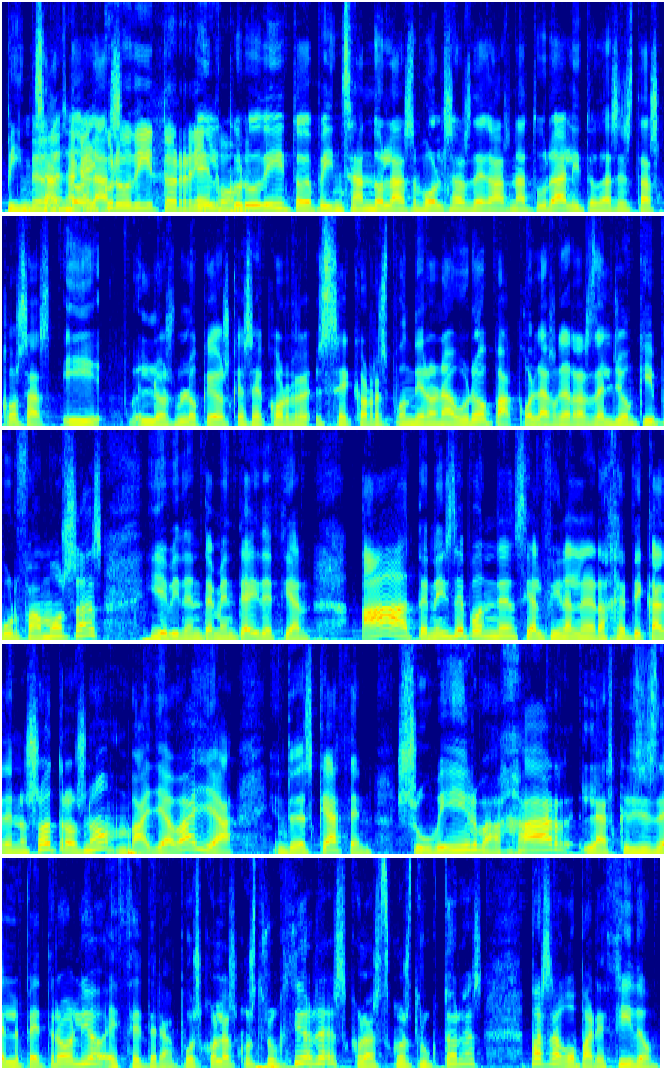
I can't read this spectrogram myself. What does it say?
pinchando el crudito rico. el crudito, pinchando las bolsas de gas natural y todas estas cosas, y los bloqueos que se, se correspondieron a Europa con las guerras del Yom Kippur famosas, y evidentemente ahí decían, ah, tenéis dependencia al final energética de nosotros otros, ¿no? Vaya, vaya. Entonces, ¿qué hacen? Subir, bajar, las crisis del petróleo, etcétera. Pues con las construcciones, con las constructoras pasa algo parecido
